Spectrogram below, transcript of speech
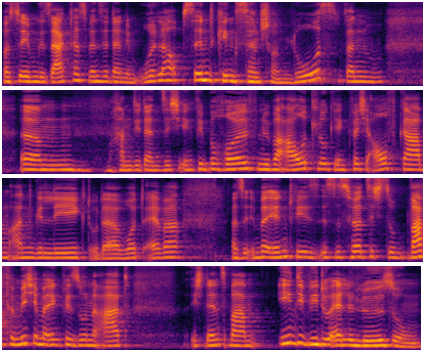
Was du eben gesagt hast, wenn sie dann im Urlaub sind, ging es dann schon los. Dann ähm, haben die dann sich irgendwie beholfen über Outlook, irgendwelche Aufgaben angelegt oder whatever. Also immer irgendwie ist es, hört sich so, war für mich immer irgendwie so eine Art, ich nenne es mal individuelle Lösung.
